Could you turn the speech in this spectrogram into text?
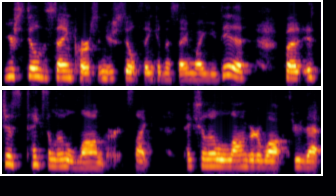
you're still the same person. You're still thinking the same way you did, but it just takes a little longer. It's like takes you a little longer to walk through that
